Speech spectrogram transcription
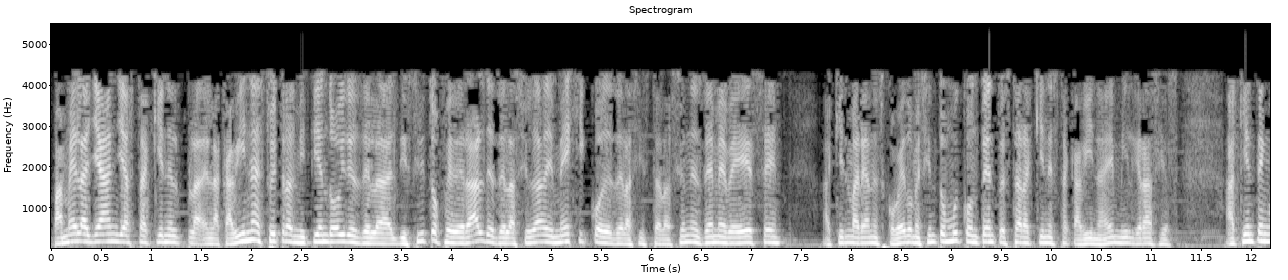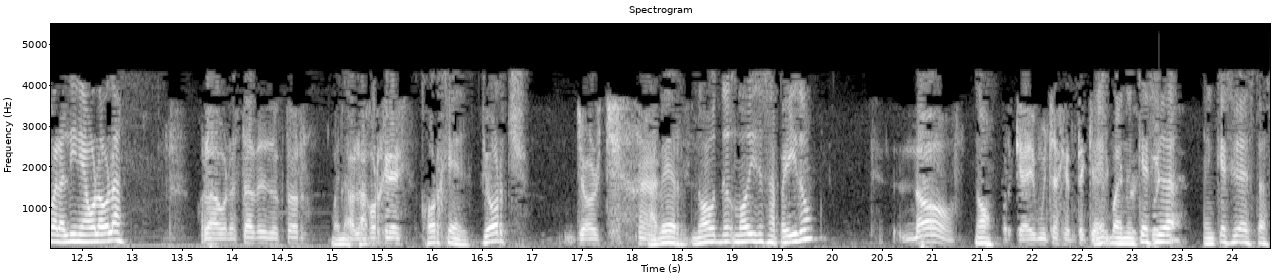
Pamela Yan ya está aquí en, el, en la cabina. Estoy transmitiendo hoy desde el Distrito Federal, desde la Ciudad de México, desde las instalaciones de MBS, aquí en Mariana Escobedo. Me siento muy contento de estar aquí en esta cabina. ¿eh? Mil gracias. ¿A quién tengo la línea? Hola, hola. Hola, buenas tardes, doctor. Hola, Jorge. Jorge, George. George. A ver, ¿no, no dices apellido? No. No. Porque hay mucha gente que... Eh, bueno, ¿en qué, ciudad, ¿en qué ciudad estás?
